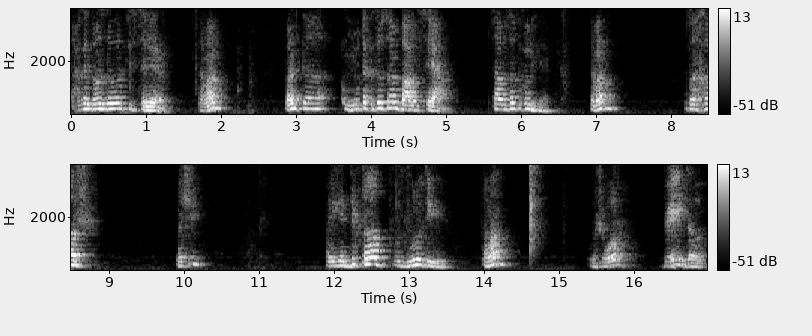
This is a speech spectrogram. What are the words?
الحاج فواز دوت في السلام تمام؟ فأنت ممكن توصل بعد ساعة. ساعة بالظبط تكون هناك تمام؟ متأخرش ماشي؟ هيجي يديك طلب وتجيبه له تيجي تمام؟ مشوار بعيد أهو.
